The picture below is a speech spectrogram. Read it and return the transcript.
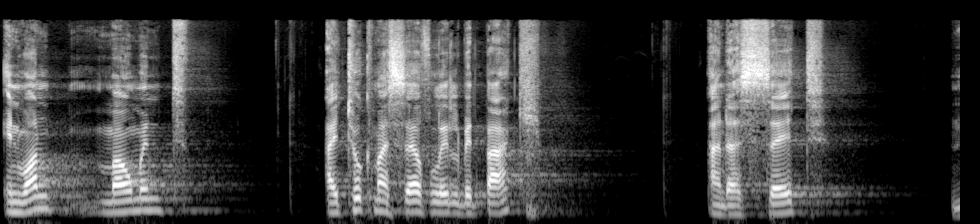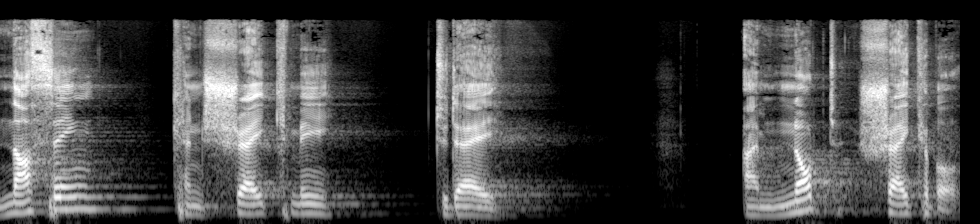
in one moment, I took myself a little bit back and I said, Nothing can shake me today. I'm not shakable.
